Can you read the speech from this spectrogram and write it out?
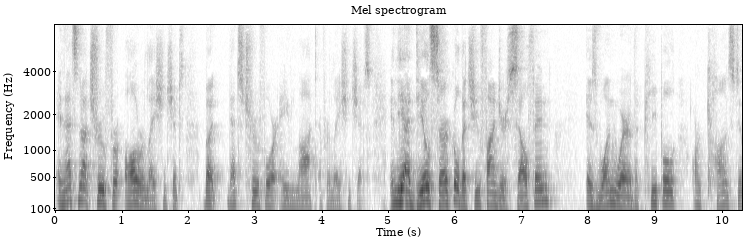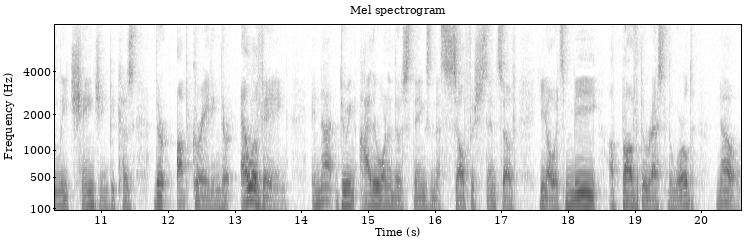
And that's not true for all relationships, but that's true for a lot of relationships. And the ideal circle that you find yourself in is one where the people are constantly changing because they're upgrading, they're elevating, and not doing either one of those things in a selfish sense of, you know, it's me above the rest of the world. No,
